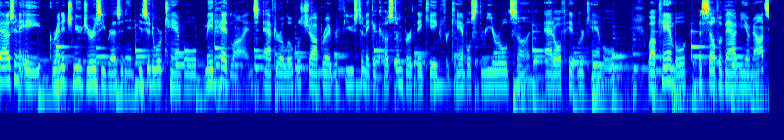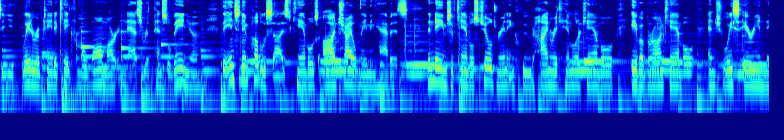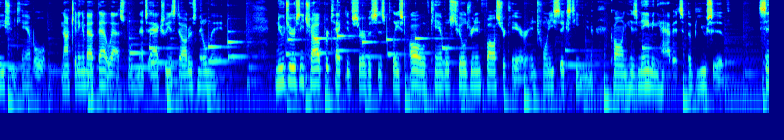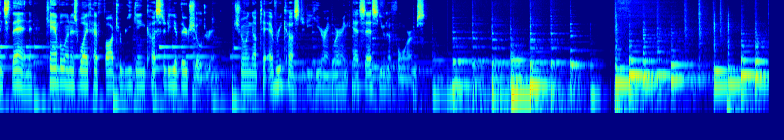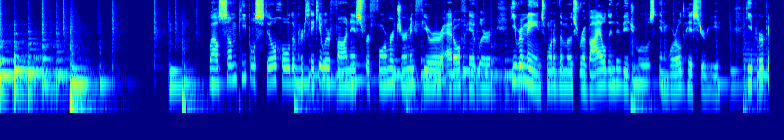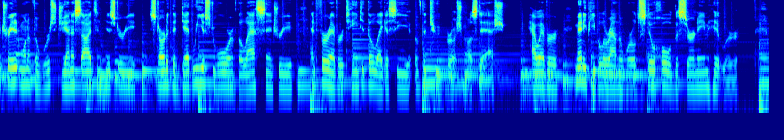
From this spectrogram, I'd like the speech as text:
2008, Greenwich, New Jersey resident Isidore Campbell made headlines after a local ShopRite refused to make a custom birthday cake for Campbell's three year old son, Adolf Hitler Campbell. While Campbell, a self avowed neo Nazi, later obtained a cake from a Walmart in Nazareth, Pennsylvania, the incident publicized Campbell's odd child naming habits. The names of Campbell's children include Heinrich Himmler Campbell, Ava Braun Campbell, and Joyce Aryan Nation Campbell. Not kidding about that last one, that's actually his daughter's middle name. New Jersey Child Protective Services placed all of Campbell's children in foster care in 2016, calling his naming habits abusive. Since then, Campbell and his wife have fought to regain custody of their children, showing up to every custody hearing wearing SS uniforms. While some people still hold a particular fondness for former German Fuhrer Adolf Hitler, he remains one of the most reviled individuals in world history. He perpetrated one of the worst genocides in history, started the deadliest war of the last century, and forever tainted the legacy of the toothbrush mustache. However, many people around the world still hold the surname Hitler.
